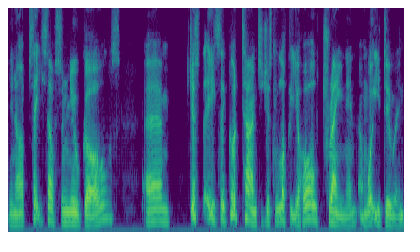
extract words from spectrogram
You know, set yourself some new goals. Um, just it's a good time to just look at your whole training and what you're doing,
